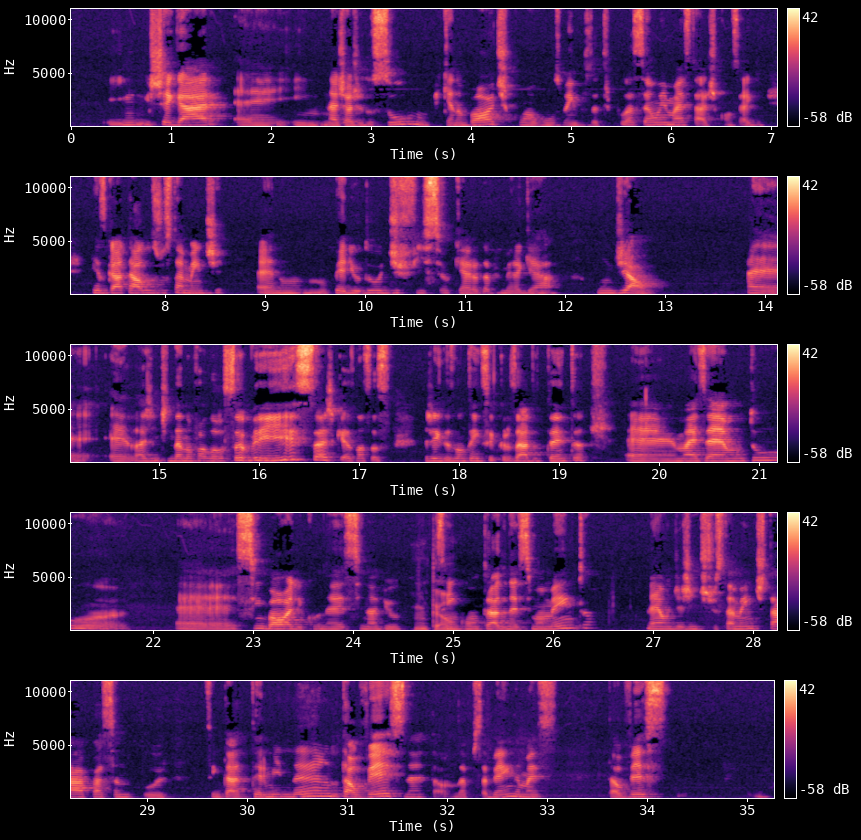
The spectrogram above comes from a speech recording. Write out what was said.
chegar é, em, na Georgia do Sul, num pequeno bote com alguns membros da tripulação e mais tarde consegue resgatá-los justamente é, no, período difícil que era da Primeira Guerra Mundial. É, é, a gente ainda não falou sobre isso, acho que as nossas agendas não têm se cruzado tanto, é, mas é muito é, simbólico, né, esse navio então. ser encontrado nesse momento, né, onde a gente justamente está passando por assim, tá terminando, talvez, né? Não dá para saber ainda, mas talvez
